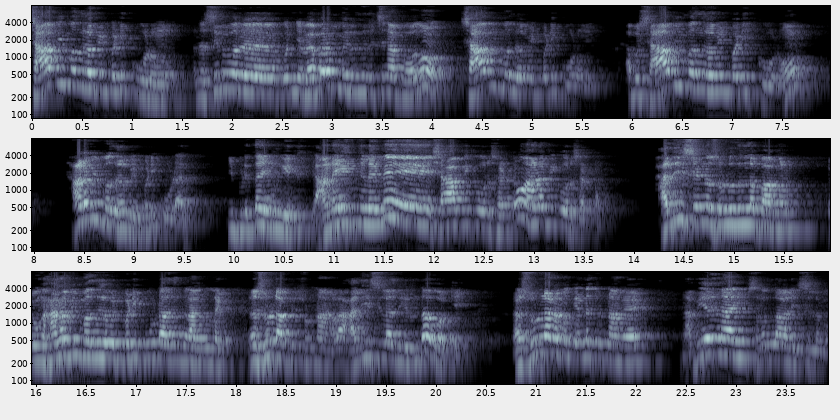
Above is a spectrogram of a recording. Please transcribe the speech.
ஷாபி மதுகமின் படி கூடும். அந்த சிறுவர் கொஞ்சம் விவரம் இருந்துருச்சுன்னா போதும். ஷாபி மதுகமின் படி கூடும். அப்போ ஷாபி மதுகமின் படி கூடும். ஹனபி மதுகமின் படி கூடாது. இப்படித்தான் இவங்க அனைத்துலையுமே ஷாபிக்கு ஒரு சட்டம் ஹனபிக்கு ஒரு சட்டம். ஹதீஸ் என்ன சொல்லுதுல்ல பார்க்கணும். இவங்க ஹனபி மதுகபின் படி கூடாதுங்கிறாங்கல்ல. ரசூல்லா அப்படி சொன்னாங்களா? ஹதீஸ்ல அது இருந்தா ஓகே. ரசூல்லா நமக்கு என்ன சொன்னாங்க? நபியல் சுல்லா அலி செல்லம்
